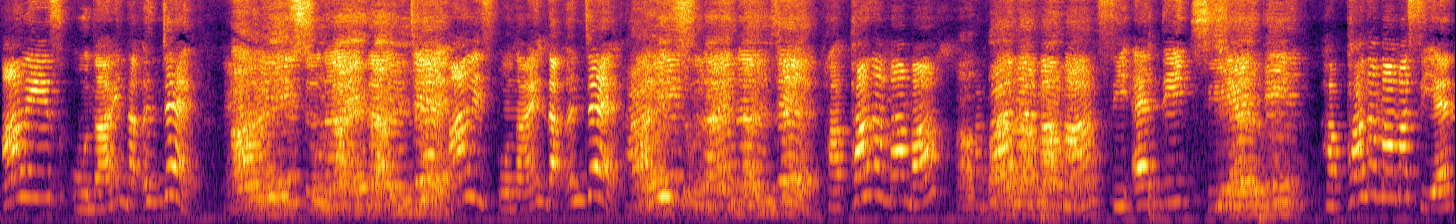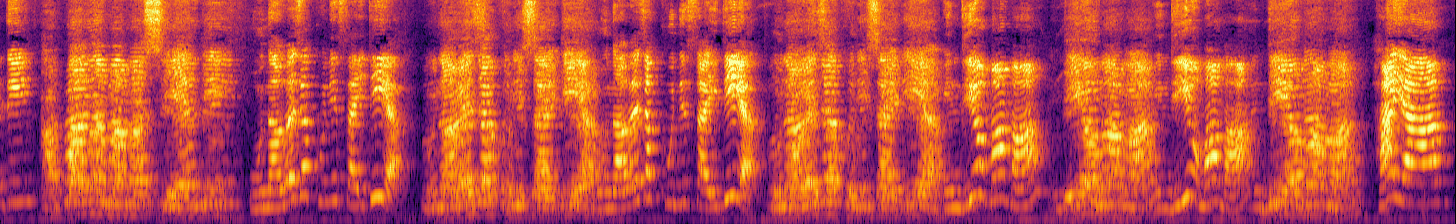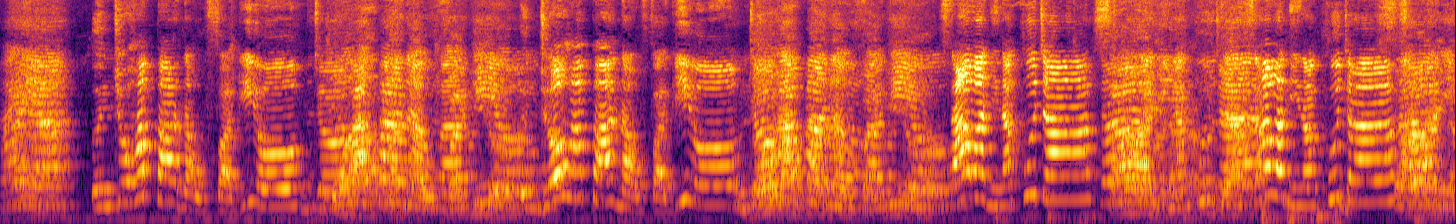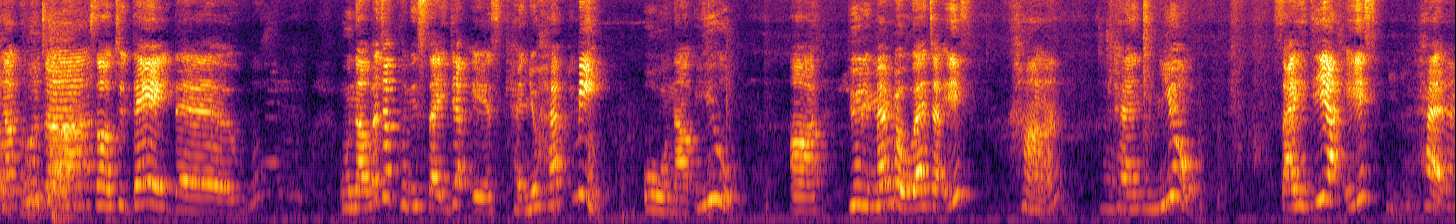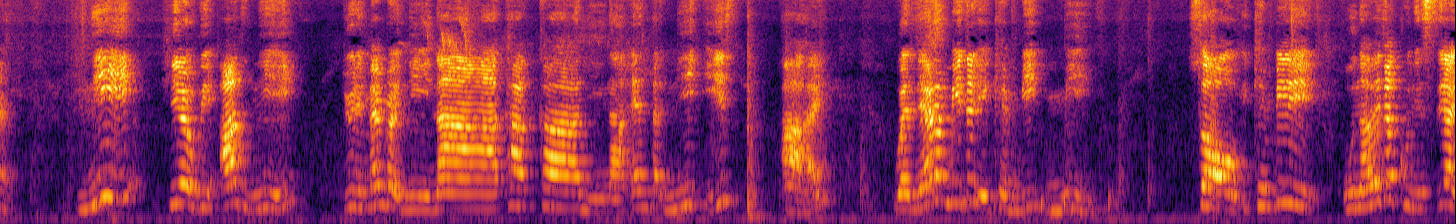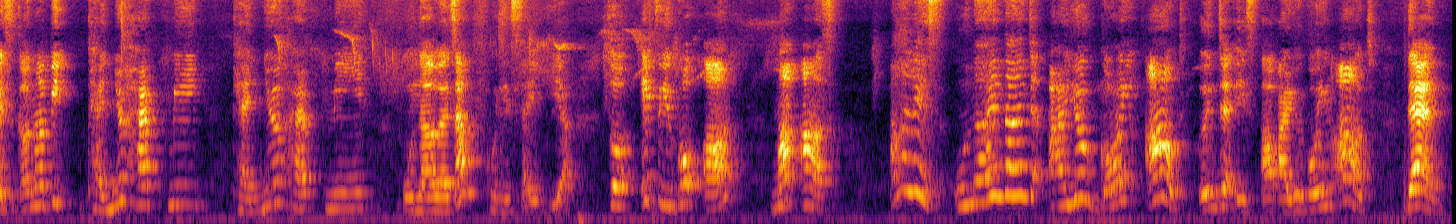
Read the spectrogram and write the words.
Alice unaenda nje. Alice unaenda nje. Alice unaenda nje. Alice unaenda nje. Hapana mama. Hapana mama. Siendi. Siendi. Hapana mama siendi. Hapana mama siendi. Unaweza kunisaidia? Unaweza kunisaidia. Unaweza kunisaidia? Unaweza kunisaidia. Ndiyo mama. Ndiyo mama. Ndiyo mama. Ndiyo mama. Haya. Haya. Njoo hapa na ufagio. Njoo hapa na ufagio. Njoo hapa na ufagio. Njoo hapa na ufagio. Sawa, ninakuja. Sawa ninakuja. Sawa, ninakuja. Sawa ninakuja. So today the unaweza kunisaidia is can you help me? Now you. Uh, you remember whether is can, can you. Saidia is help. Ni, here we add ni. You remember ni na, taka, ni na, and the ni is I. When they are middle, it can be me. So it can be unaweza kunisia is gonna be can you help me? Can you help me? Unaweza kunisaidia. So if you go out, mom asks, Alice, unaenda nje? Are you going out? Nje is out. Are you going out? Then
